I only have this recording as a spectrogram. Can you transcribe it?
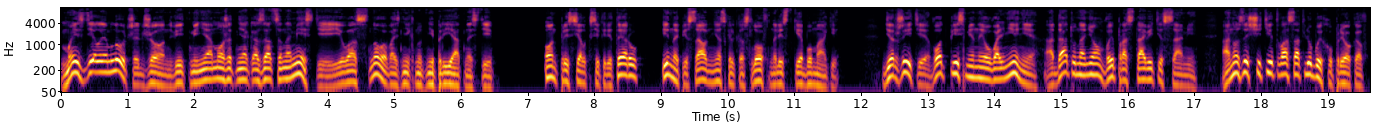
«Мы сделаем лучше, Джон, ведь меня может не оказаться на месте, и у вас снова возникнут неприятности». Он присел к секретеру и написал несколько слов на листке бумаги. «Держите, вот письменное увольнение, а дату на нем вы проставите сами. Оно защитит вас от любых упреков,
